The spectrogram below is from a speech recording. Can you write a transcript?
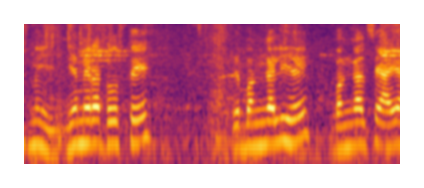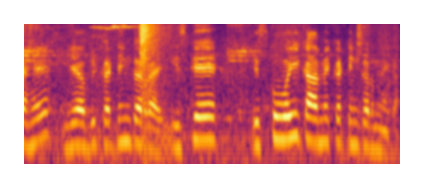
कुछ नहीं, ये मेरा दोस्त है, ये बंगाली है, बंगाल से आया है, ये अभी कटिंग कर रहा है, इसके, इसको वही काम है कटिंग करने का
